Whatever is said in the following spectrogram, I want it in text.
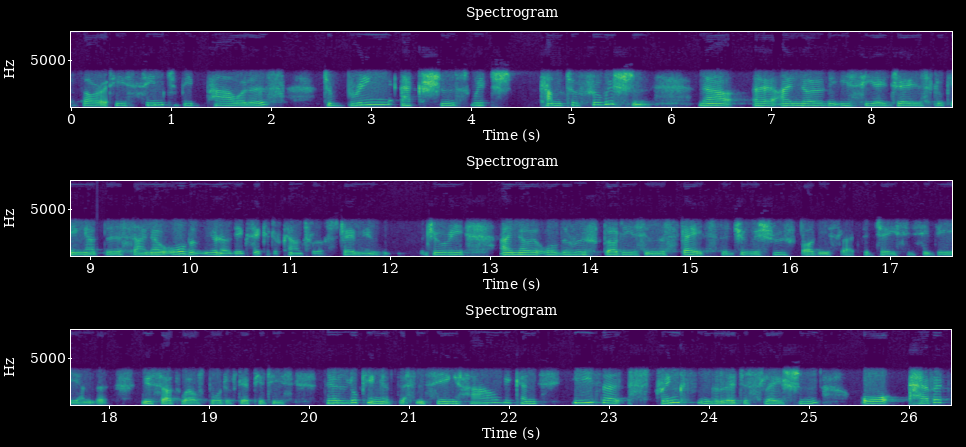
authorities seem to be powerless to bring actions which come to fruition. Now, uh, I know the ECAJ is looking at this. I know all the, you know, the Executive Council of Australian Jewry. I know all the roof bodies in the states, the Jewish roof bodies like the JCCV and the New South Wales Board of Deputies. They're looking at this and seeing how we can either strengthen the legislation or have it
